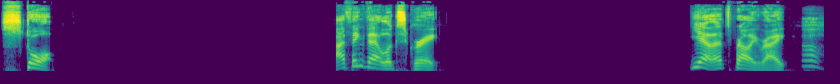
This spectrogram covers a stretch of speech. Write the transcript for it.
Stop. I think that looks great. Yeah, that's probably right. Oh,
